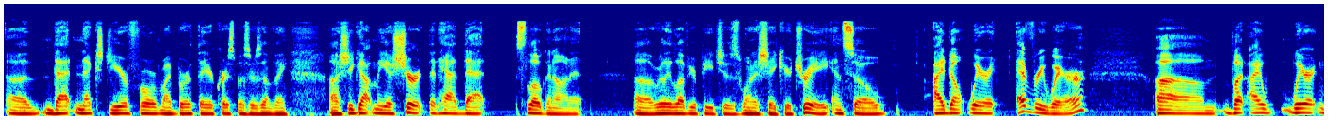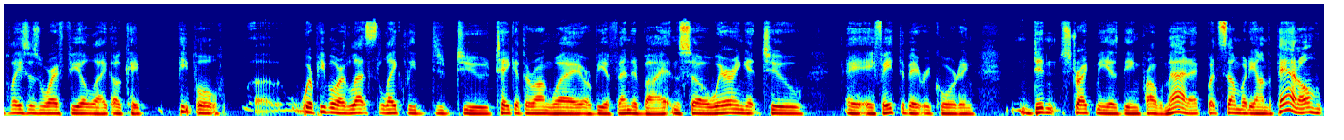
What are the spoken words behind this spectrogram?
uh, that next year for my birthday or Christmas or something, uh, she got me a shirt that had that slogan on it uh, really love your peaches, want to shake your tree. And so I don't wear it everywhere, um, but I wear it in places where I feel like, okay, people, uh, where people are less likely to, to, take it the wrong way or be offended by it. And so wearing it to a, a faith debate recording didn't strike me as being problematic, but somebody on the panel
